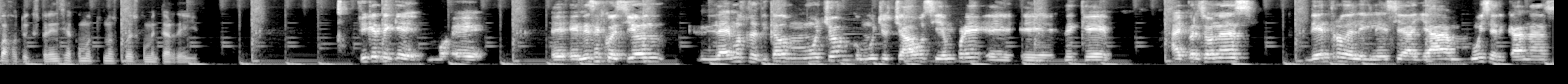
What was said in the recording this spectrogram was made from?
bajo tu experiencia, cómo tú nos puedes comentar de ello? Fíjate que eh, eh, en esa cuestión la hemos platicado mucho con muchos chavos siempre, eh, de que hay personas dentro de la iglesia ya muy cercanas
